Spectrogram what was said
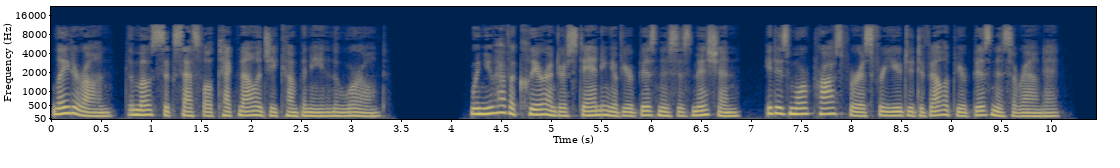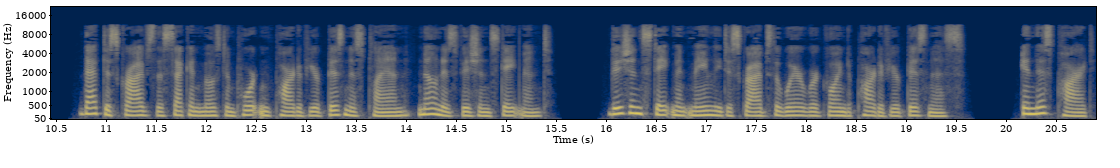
later on, the most successful technology company in the world. When you have a clear understanding of your business's mission, it is more prosperous for you to develop your business around it. That describes the second most important part of your business plan, known as vision statement. Vision statement mainly describes the where we're going to part of your business. In this part,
